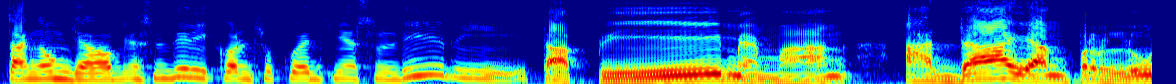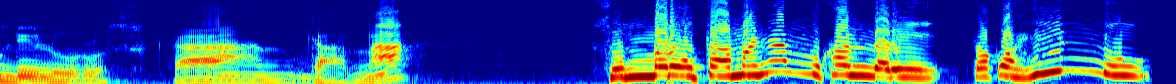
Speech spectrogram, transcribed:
tanggung jawabnya sendiri, konsekuensinya sendiri. Tapi memang ada yang perlu diluruskan karena sumber utamanya bukan dari tokoh Hindu.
